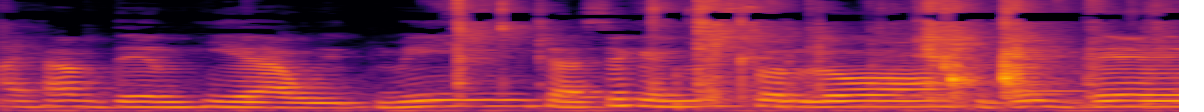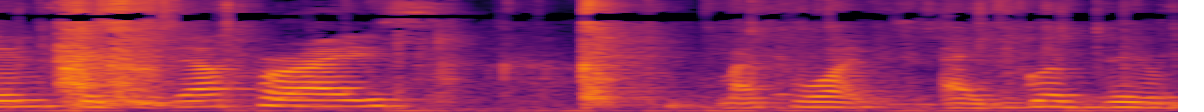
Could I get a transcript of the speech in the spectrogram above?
i have them here with me. It has taken me so long to get them to their price. But what? I got them.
